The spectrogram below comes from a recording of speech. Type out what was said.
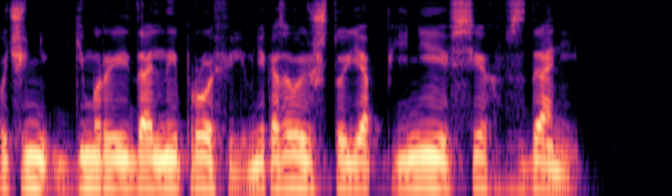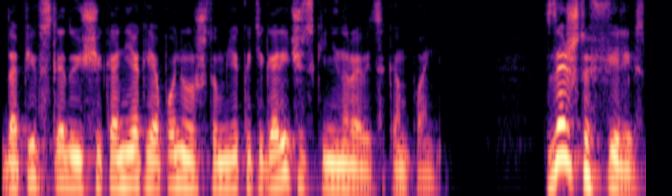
очень геморроидальные профили. Мне казалось, что я пьянее всех в здании. Допив следующий коньяк, я понял, что мне категорически не нравится компания. Знаешь что, Феликс,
